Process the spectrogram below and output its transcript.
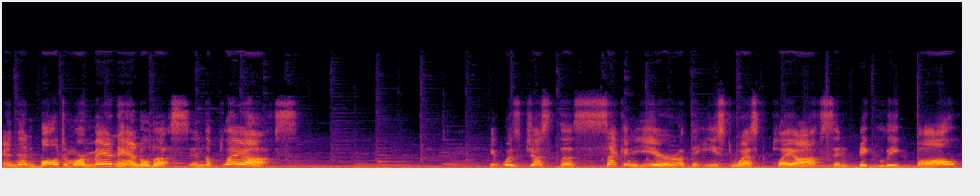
and then Baltimore manhandled us in the playoffs. It was just the second year of the East West playoffs in big league ball.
